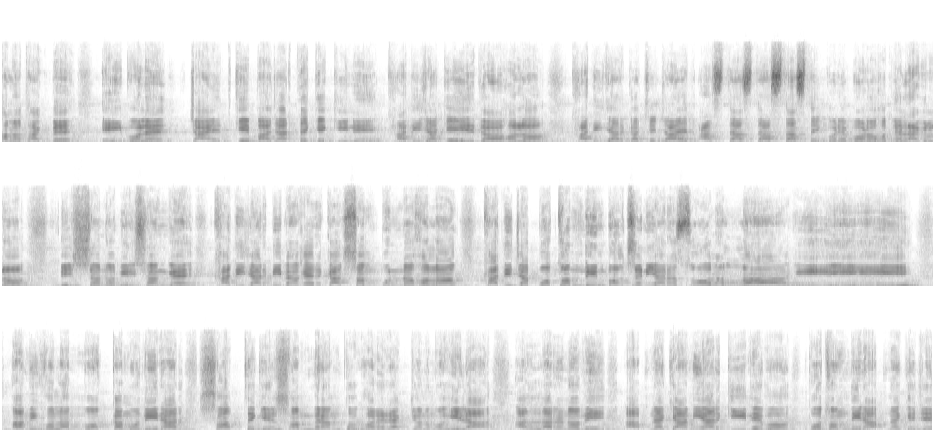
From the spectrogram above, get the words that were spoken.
ভালো থাকবে। এই বলে জায়েদকে বাজার থেকে কিনে খাদিজাকে এ দেওয়া হলো। খাদিজার কাছে জায়েদ আস্তে আস্তে আস্তে আস্তে করে বড় হতে লাগল। বিশ্ব নবীর সঙ্গে খাদিজার বিবাহের কাজ সম্পূর্ণ হলো। খাদিজা প্রথম দিন বলছেন, ইয়া রাসূলুল্লাহি, আমি হলাম মক্কা মদিনার সব থেকে সম্ভ্রান্ত ঘরের একজন মহিলা। আল্লাহর নবী আপনাকে আমি আর কি দেব? প্রথম দিন আপনাকে যে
